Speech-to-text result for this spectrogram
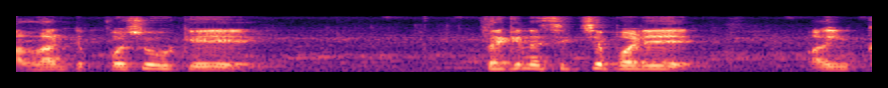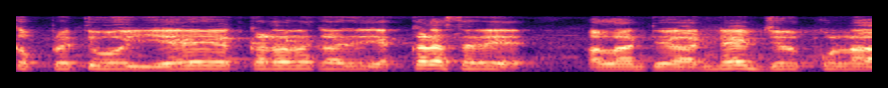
అలాంటి పశువుకి తగిన శిక్ష పడి ఇంకా ప్రతి ఏ ఎక్కడైనా కానీ ఎక్కడ సరే అలాంటి అన్యాయం జరగకుండా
